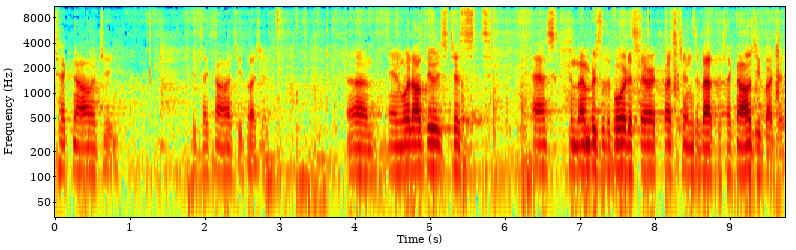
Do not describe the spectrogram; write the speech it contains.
technology, the technology budget. Um, And what I'll do is just ask the members of the board if there are questions about the technology budget.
